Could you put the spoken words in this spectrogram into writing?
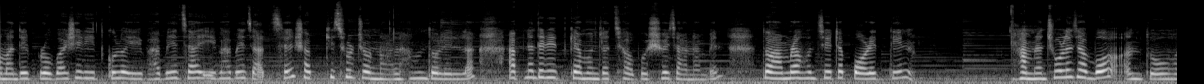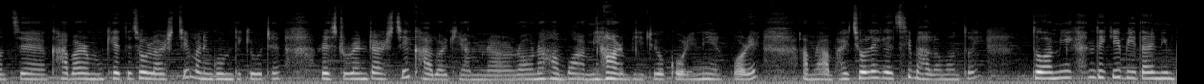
আমাদের প্রবাসীর ঈদগুলো এইভাবে যায় এইভাবে যাচ্ছে সব কিছুর জন্য, আলহামদুলিল্লাহ। আপনাদের ঈদ কেমন যাচ্ছে অবশ্যই জানাবেন। তো আমরা হচ্ছে এটা পরের দিন, আমরা চলে যাব, তো হচ্ছে খাবার খেতে চলে আসছি মানে ঘুম থেকে উঠে রেস্টুরেন্টে আসছি, খাবার খেয়ে আমরা রওনা হব। আমি আর ভিডিও করিনি এরপরে। আমরা আভাই চলে গেছি ভালো মতোই। তো আমি এখান থেকে বিদায় নিব।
